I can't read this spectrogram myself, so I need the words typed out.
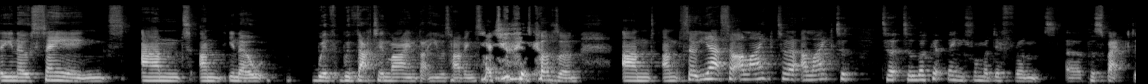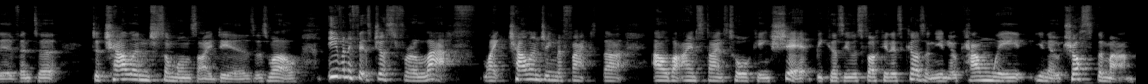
you know, sayings, and and you know, with with that in mind that he was having sex with his cousin, and and so yeah so i like to i like to to, to look at things from a different uh, perspective and to to challenge someone's ideas as well. Even if it's just for a laugh like challenging the fact that albert einstein's talking shit because he was fucking his cousin you know can we you know trust the man?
